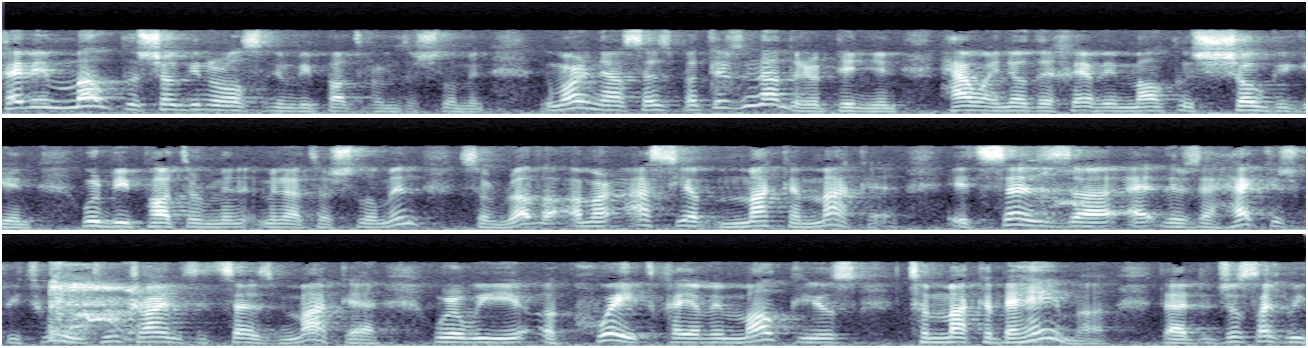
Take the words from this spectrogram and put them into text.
Chayavim malchus shogegin are also going to be part from tashlumin. Gemara now says, but there's another opinion how I know that chayavim malchus shogegin would be part of tashlumin. So Rava Amar Asya Maka Maka. It says uh, there's a hekish between two times it says Maka where we equate chayavim malchus to Maka Behema. That just like we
